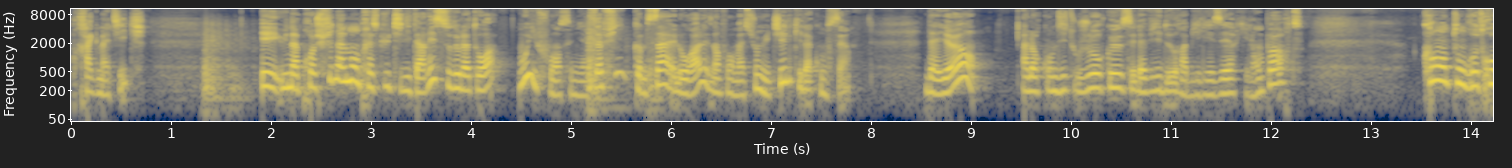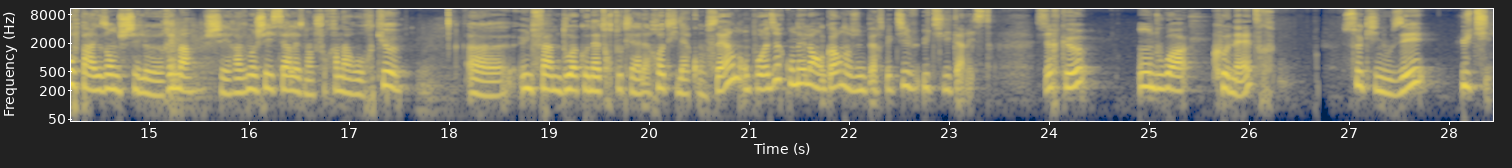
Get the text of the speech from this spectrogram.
pragmatique et une approche finalement presque utilitariste de la Torah. Oui, il faut enseigner à sa fille, comme ça elle aura les informations utiles qui la concernent. D'ailleurs, alors qu'on dit toujours que c'est la vie de Rabbi Eliezer qui l'emporte. Quand on retrouve par exemple chez le Réma, chez Rav Moshe Isserles dans le Shulchan Arour, que euh, une femme doit connaître toutes les halakhot qui la concernent, on pourrait dire qu'on est là encore dans une perspective utilitariste. C'est-à-dire que on doit connaître ce qui nous est utile.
